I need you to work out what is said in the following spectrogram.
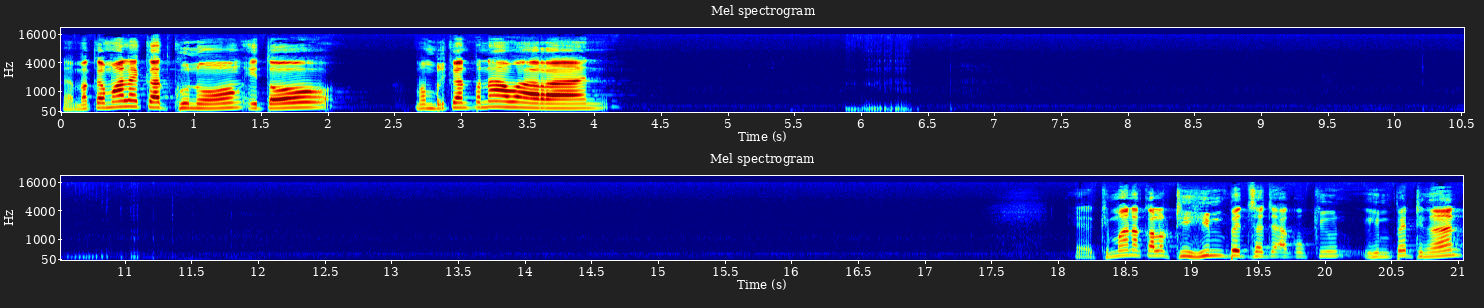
Nah, maka malaikat gunung itu memberikan penawaran Ya, gimana kalau dihimpit saja aku himpit dengan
